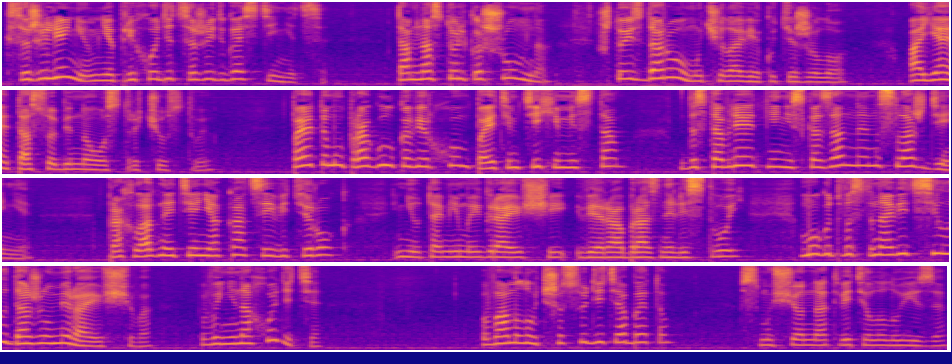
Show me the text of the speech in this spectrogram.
К сожалению, мне приходится жить в гостинице. Там настолько шумно, что и здоровому человеку тяжело, а я это особенно остро чувствую. Поэтому прогулка верхом по этим тихим местам доставляет мне несказанное наслаждение. Прохладная тень акации и ветерок, неутомимо играющий верообразной листвой – могут восстановить силы даже умирающего. Вы не находите? Вам лучше судить об этом. — смущенно ответила Луиза.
